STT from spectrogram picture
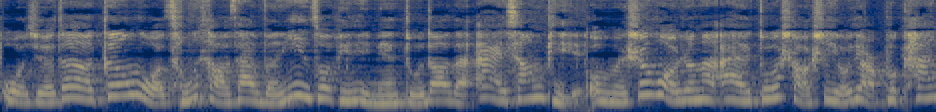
我觉得跟我从小在文艺作品里面读到的爱相比，我们生活中的爱多少是有点不堪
